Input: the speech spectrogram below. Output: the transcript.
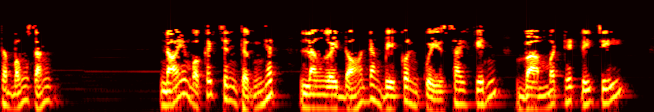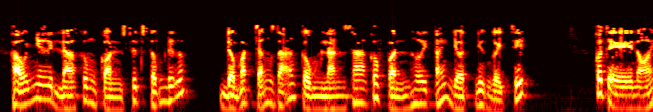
theo bóng dáng. Nói một cách chân thực nhất là người đó đang bị con quỷ sai khiến và mất hết lý trí, hầu như là không còn sức sống nữa. Đôi mắt trắng dã cùng làn da có phần hơi tái nhợt như người chết. Có thể nói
